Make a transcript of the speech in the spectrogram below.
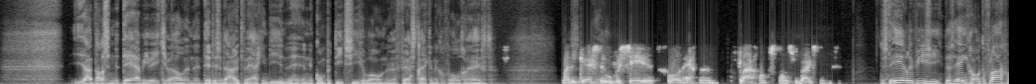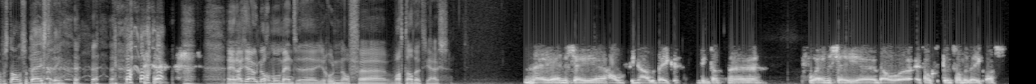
ja, dat is in de derby, weet je wel. En dit is de uitwerking die in de, in de competitie gewoon verstrekkende gevolgen heeft. Maar die Kersten, hoe verseer je het? Gewoon echt een vlaag van verstandsverbijstering. Dus de eredivisie, dat is één grote vlaag van verstandsverbijstering. en had jij ook nog een moment, uh, Jeroen, of uh, was dat het juist? Nee, NEC uh, halve finale beker. Ik denk dat voor NEC wel het hoogtepunt van de week was.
